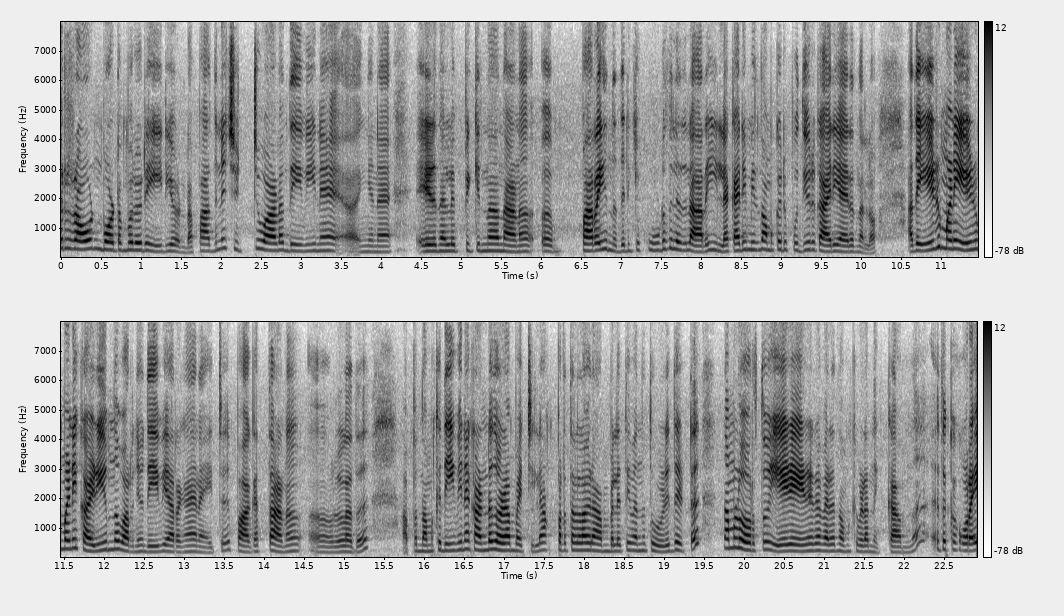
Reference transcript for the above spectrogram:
ഒരു റൗണ്ട് ബോട്ടം പോലെ ഒരു ഏരിയ ഉണ്ട്. അപ്പോൾ അതിന് ചുറ്റുമാണ് ദേവീനെ ഇങ്ങനെ എഴുന്നള്ളിപ്പിക്കുന്നതെന്നാണ് പറയുന്നത് എനിക്ക് കൂടുതൽ ഇതിൽ അറിയില്ല. കാര്യം ഇത് നമുക്കൊരു പുതിയൊരു കാര്യമായിരുന്നല്ലോ. അത് ഏഴ് മണി ഏഴ് മണി കഴിയും എന്ന് പറഞ്ഞു ദേവി ഇറങ്ങാനായിട്ട്. പകത്താണ് ഉള്ളത്. അപ്പം നമുക്ക് ദേവിനെ കണ്ടു തൊഴാൻ പറ്റില്ല. അപ്പുറത്തുള്ള ഒരു അമ്പലത്തിൽ വന്ന് തൊഴുതിട്ട് നമ്മൾ ഓർത്തു ഏഴ് ഏഴര വരെ നമുക്കിവിടെ നിൽക്കാമെന്ന്. ഇതൊക്കെ കുറേ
